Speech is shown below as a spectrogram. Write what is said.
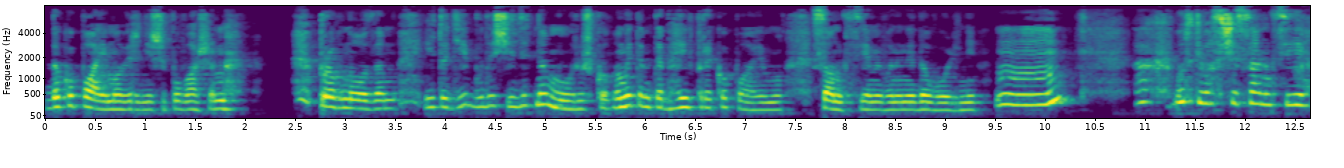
докопаємо, вірніше, по вашим прогнозам. І тоді будеш їздити на морюшко, а ми там тебе і прикопаємо. Санкціями вони недовольні. М. Ах, будуть у вас ще санкції.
